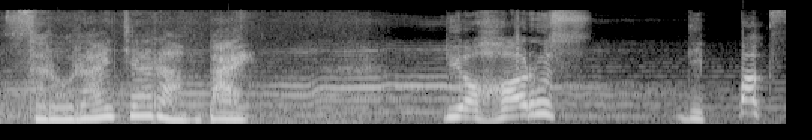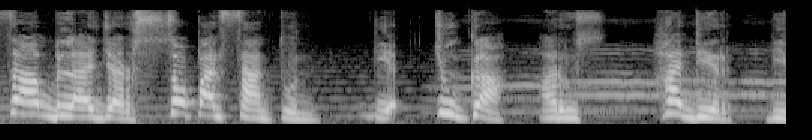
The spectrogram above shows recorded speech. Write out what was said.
Seru Raja Rampai. Dia harus dipaksa belajar sopan santun. Dia juga harus hadir di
